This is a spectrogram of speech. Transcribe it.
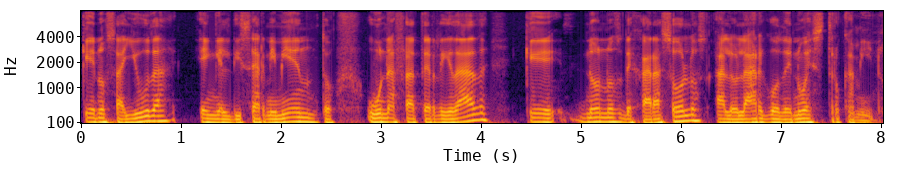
que nos ayuda en el discernimiento, una fraternidad que no nos dejará solos a lo largo de nuestro camino.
